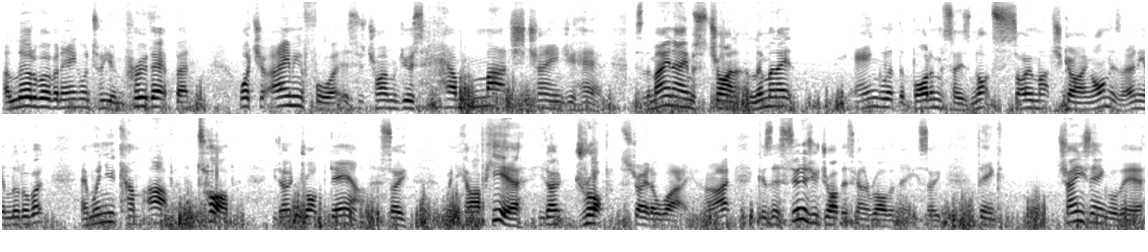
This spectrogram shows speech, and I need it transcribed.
a little bit of an angle until you improve that, but what you're aiming for is to try and reduce how much change you have. So the main aim is to try and eliminate the angle at the bottom so there's not so much going on, there's only a little bit. And when you come up at the top, you don't drop down. So when you come up here, you don't drop straight away, all right? Because as soon as you drop, it's gonna roll the knee. So think, change the angle there,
